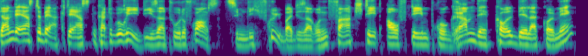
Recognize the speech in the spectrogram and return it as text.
Dann der erste Berg der ersten Kategorie dieser Tour de France. Ziemlich früh bei dieser Rundfahrt steht auf dem Programm der Col de la Colmeng.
